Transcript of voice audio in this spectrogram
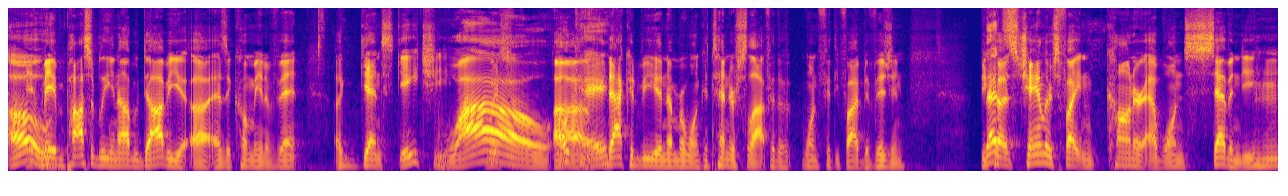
Oh. Maybe possibly in Abu Dhabi uh, as a co-main event against Gaethje. Wow. which, uh, Okay. that could be a number one contender slot for the 155 division because That's- Chandler's fighting Conor at 170. Mm-hmm.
